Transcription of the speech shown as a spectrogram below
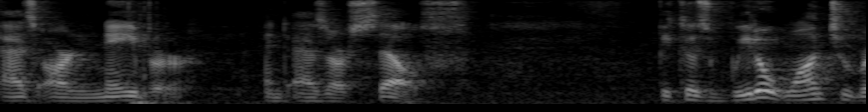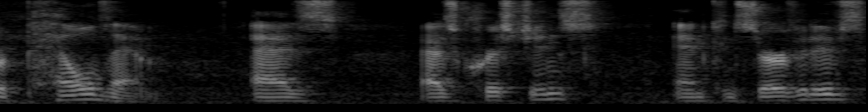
as our neighbor and as ourself. Because we don't want to repel them as as Christians and conservatives.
